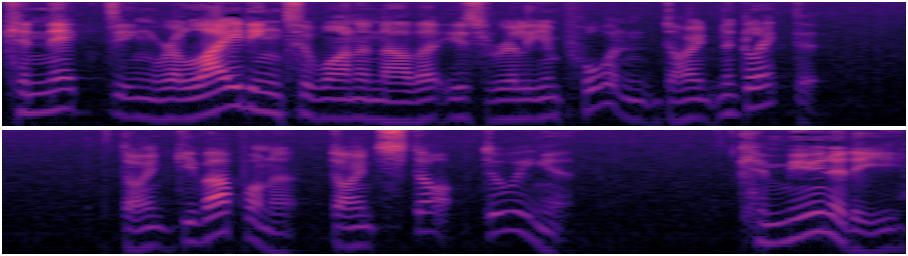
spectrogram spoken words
connecting, relating to one another is really important. Don't neglect it. Don't give up on it. Don't stop doing it. Community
